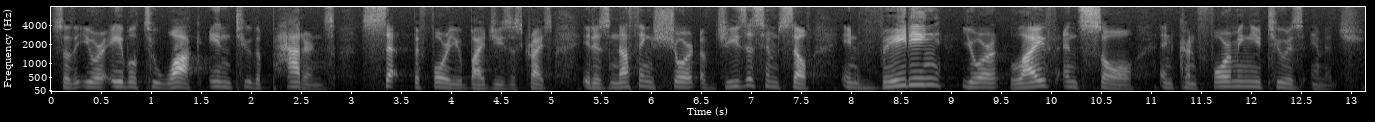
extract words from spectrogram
so that you are able to walk into the patterns set before you by Jesus Christ. It is nothing short of Jesus Himself invading your life and soul and conforming you to His image.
